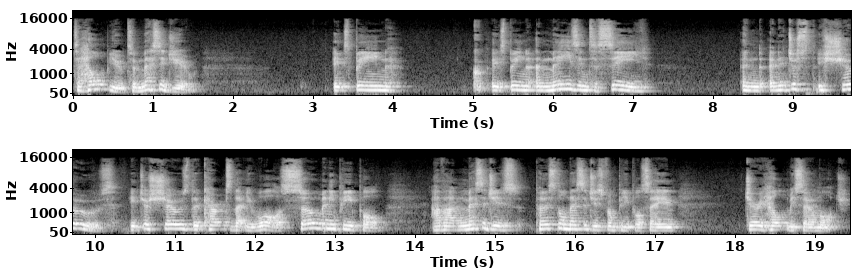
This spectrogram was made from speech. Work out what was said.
to help you to message you. It's been it's been amazing to see. And and it just it shows. It just shows the character that he was. So many people have had messages personal messages from people saying jerry helped me so much.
